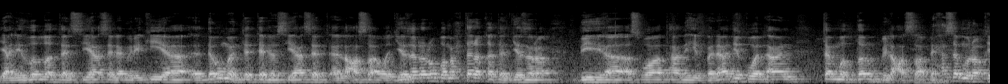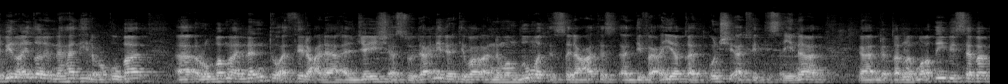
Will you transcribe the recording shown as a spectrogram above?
يعني ظلت السياسة الأمريكية دوما تتبع سياسة العصا والجزرة. ربما احترقت الجزرة بأصوات هذه البنادق والآن تم الضرب بالعصا. بحسب مراقبين أيضا أن هذه العقوبات ربما لن تؤثر على الجيش السوداني باعتبار أن منظومة الصناعات الدفاعية قد أنشئت في التسعينات. القرن الماضي بسبب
